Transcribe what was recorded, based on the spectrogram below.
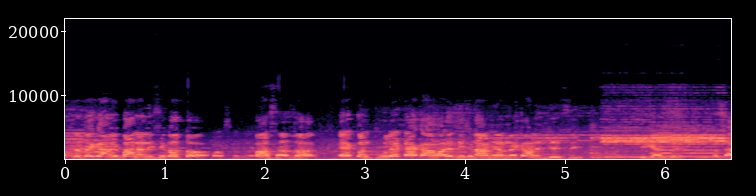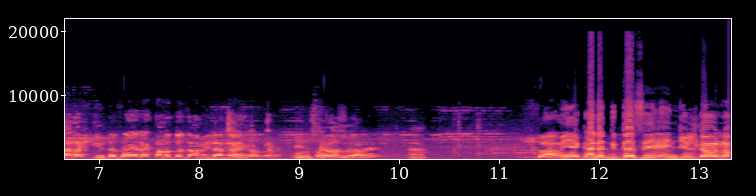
আপনার থেকে আমি বানা নিছি কত? পাঁচ হাজার। এখন পুরো টাকা আমারে দিয়েছেন আমি আপনাকে গাড়ি দিয়েছি। ঠিক আছে? যারা কিনতে চায় এরা কোনো তো জামিলা নাই। ইনশাআল্লাহ। হ্যাঁ। তো আমি এখানে দিতেছি ইঞ্জিলটা হলো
